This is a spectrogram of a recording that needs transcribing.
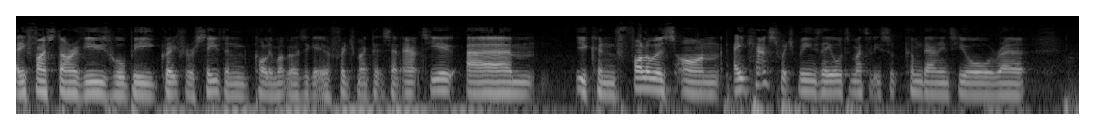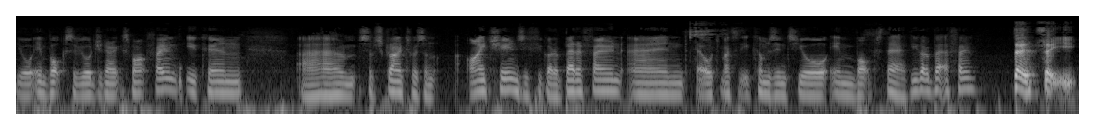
any five star reviews will be gratefully received, and Colin might be able to get your fridge magnet sent out to you. Um, you can follow us on Acast, which means they automatically come down into your uh, your inbox of your generic smartphone. You can um, subscribe to us on iTunes if you've got a better phone, and it automatically comes into your inbox there. Have you got a better phone? So, so you,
